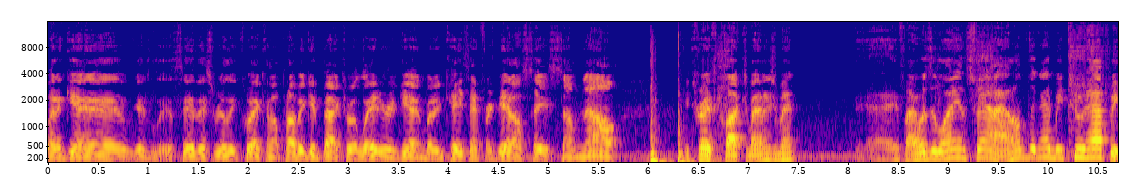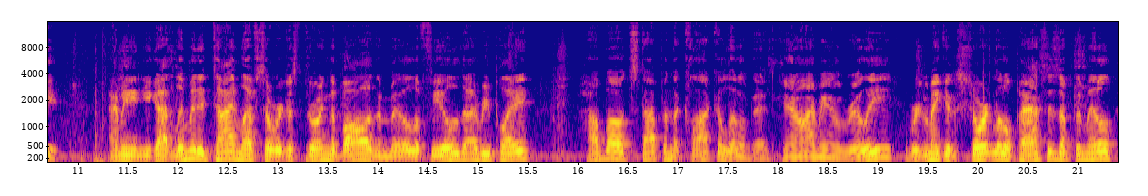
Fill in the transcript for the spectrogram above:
but again, I'll say this really quick, and I'll probably get back to it later again. But in case I forget, I'll say some now. Detroit's clock management. If I was a Lions fan, I don't think I'd be too happy. I mean, you got limited time left, so we're just throwing the ball in the middle of the field every play. How about stopping the clock a little bit? You know, I mean, really? We're making short little passes up the middle.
